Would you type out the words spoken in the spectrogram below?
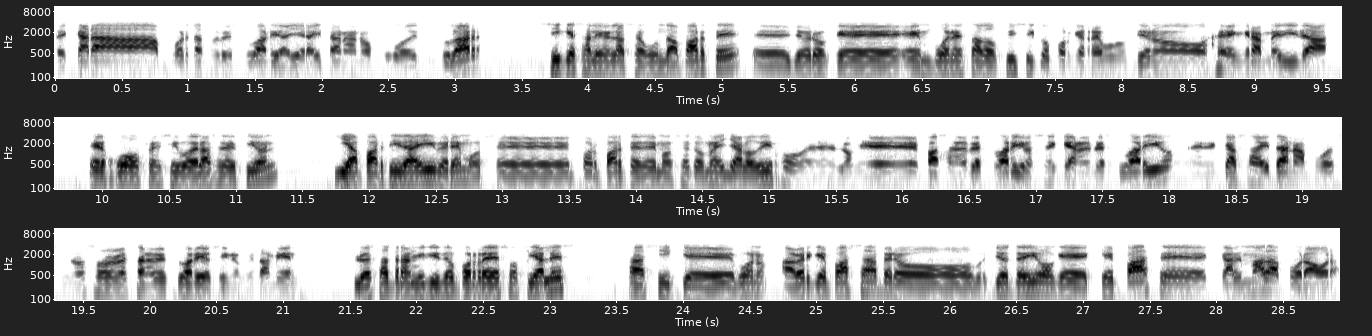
de cara a puertas del vestuario, ayer Aitana no jugó de titular, sí que salió en la segunda parte. Eh, yo creo que en buen estado físico porque revolucionó en gran medida el juego ofensivo de la selección y a partir de ahí veremos. Eh, por parte de Monse Tomé, ya lo dijo, eh, lo que pasa en el vestuario se queda en el vestuario. En el caso de Aitana, pues no solo está en el vestuario, sino que también lo está transmitiendo por redes sociales. Así que, bueno, a ver qué pasa, pero yo te digo que, que paz eh, calmada por ahora.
